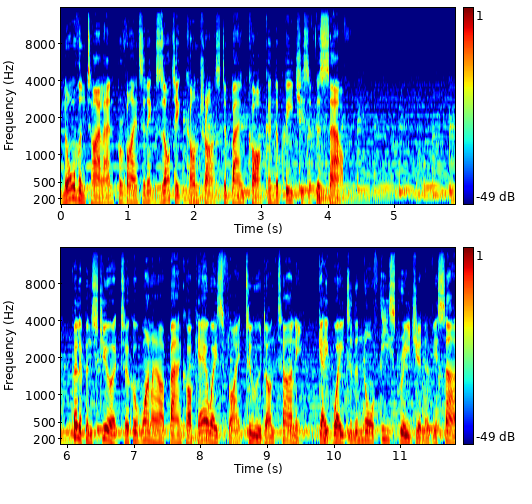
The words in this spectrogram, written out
northern Thailand provides an exotic contrast to Bangkok and the beaches of the south. Philip and Stuart took a one-hour Bangkok Airways flight to Udon Thani, gateway to the northeast region of Isan.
